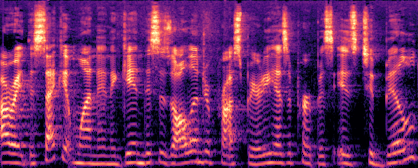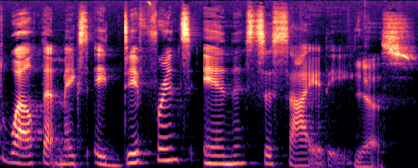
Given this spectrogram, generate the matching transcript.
All right. The second one, and again, this is all under prosperity has a purpose, is to build wealth that makes a difference in society. Yes.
